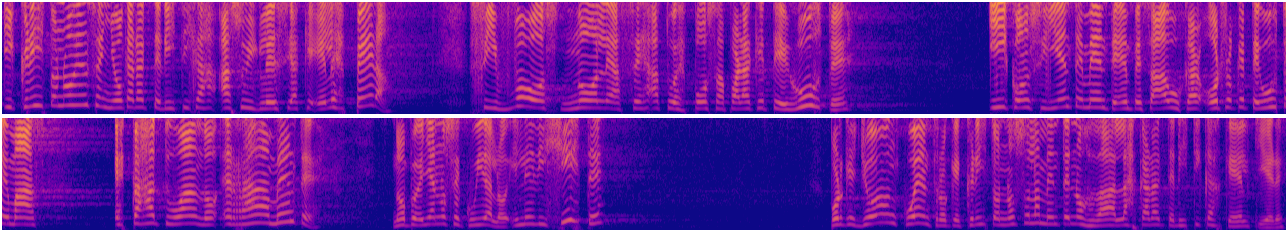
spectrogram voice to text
Y Cristo nos enseñó características a su iglesia que Él espera. Si vos no le haces a tu esposa para que te guste y consiguientemente empezás a buscar otro que te guste más, estás actuando erradamente. No, pero ella no se cuida. Y le dijiste, porque yo encuentro que Cristo no solamente nos da las características que Él quiere,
